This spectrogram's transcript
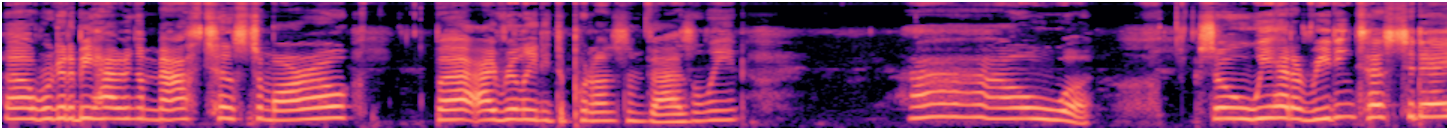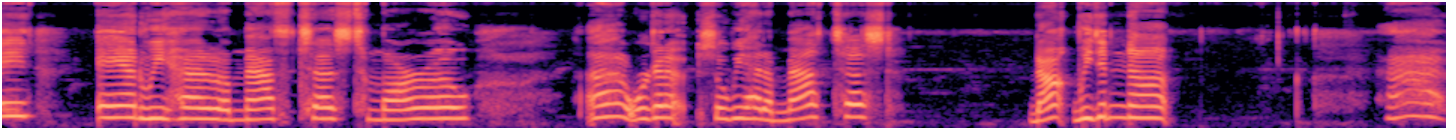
Uh, we're gonna be having a math test tomorrow, but I really need to put on some Vaseline. Ow! So we had a reading test today, and we had a math test tomorrow. Ah, we're gonna. So we had a math test. Not we did not. Ah.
